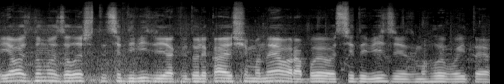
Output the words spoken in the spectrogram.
І я ось думаю залишити ці дивізії як відволікаючий маневр, аби ось ці дивізії змогли вийти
